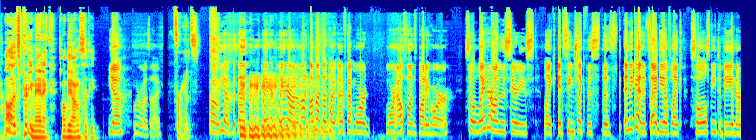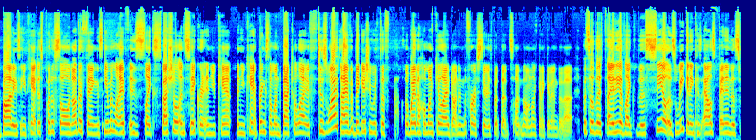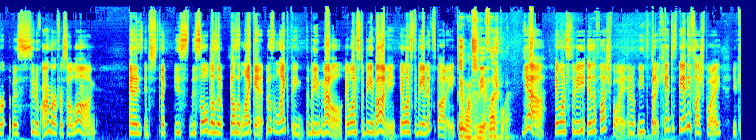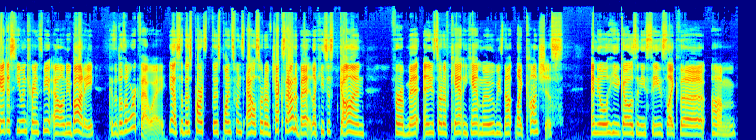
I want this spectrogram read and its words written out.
oh, it's pretty manic. I'll be honest with you. Yeah, where was I? France. Oh yeah, but then later later on, I'm not I'm not done talking. I've got more more Alphonse body horror. So later on in the series, like it seems like this this and again it's the idea of like souls need to be in their bodies and you can't just put a soul in other things human life is like special and sacred and you can't and you can't bring someone back to life which is why i have a big issue with the the way the homunculi are done in the first series but that's uh, no i'm not going to get into that but so the idea of like the seal is weakening because al's been in this this suit of armor for so long and it's, it's like it's, the soul doesn't doesn't like it. It doesn't like being to be in metal. It wants to be in body. It wants to be in its body. It wants to be a flesh boy. Yeah, it wants to be is a flesh boy, and it needs, but it can't just be any flesh boy. You can't just human transmute Al a new body because it doesn't work that way. Yeah, so those parts, those points when Al sort of checks out a bit, like he's just gone for a bit, and he just sort of can't, he can't move. He's not like conscious, and he'll he goes and he sees like the um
